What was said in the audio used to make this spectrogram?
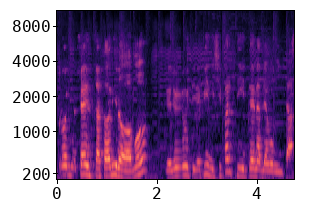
con- senza Tony Romo, nelle ultime 15 partite ne abbiamo vinta.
